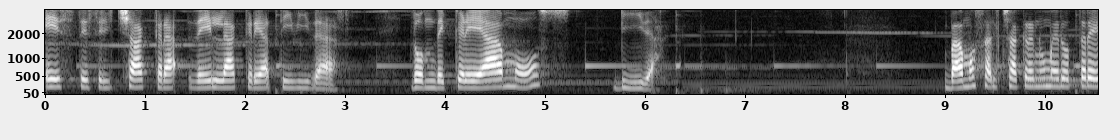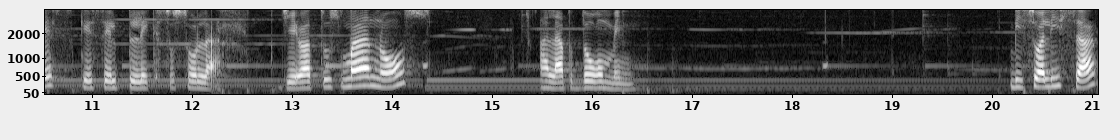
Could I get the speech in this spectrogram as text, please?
Este es el chakra de la creatividad, donde creamos vida. Vamos al chakra número 3, que es el plexo solar. Lleva tus manos al abdomen. Visualiza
